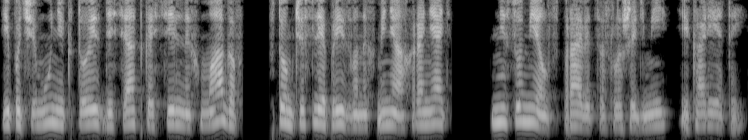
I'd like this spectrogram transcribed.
и почему никто из десятка сильных магов, в том числе призванных меня охранять, не сумел справиться с лошадьми и каретой.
